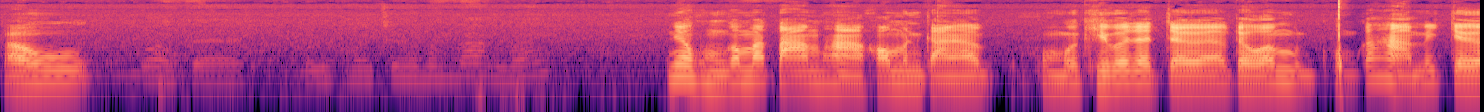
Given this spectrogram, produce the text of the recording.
แล้วเนี่ยผมก็มาตามหาเขาเหมือนกันครับ ผมก็คิดว่าจะเจอ แต่ว่าผมก็หาไม่เจอ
